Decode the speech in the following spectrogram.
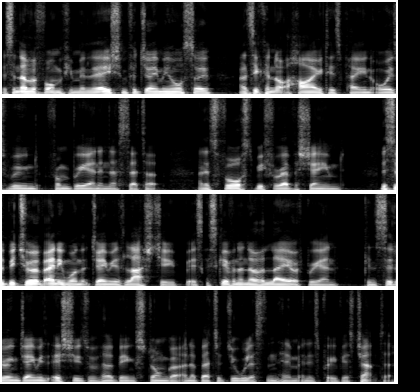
It's another form of humiliation for Jaime also, as he cannot hide his pain or his wound from Brienne in their setup, and is forced to be forever shamed. This would be true of anyone that Jaime has lashed to, but it's given another layer of Brienne, considering Jaime's issues with her being stronger and a better duelist than him in his previous chapter.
